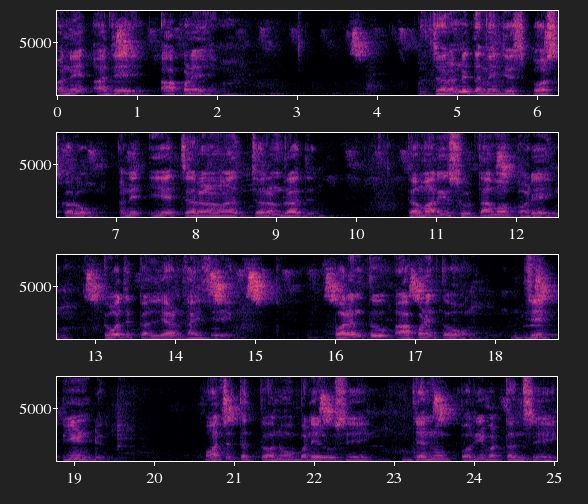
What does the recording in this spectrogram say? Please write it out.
અને આજે આપણે ચરણને તમે જે સ્પર્શ કરો અને એ ચરણ ચરણ રજ તમારી સુરતામાં ભળે તો જ કલ્યાણ થાય છે. પરંતુ આપણે તો જે પિંડ પાંચ તત્વનું બનેલું છે, જેનું પરિવર્તન છે,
